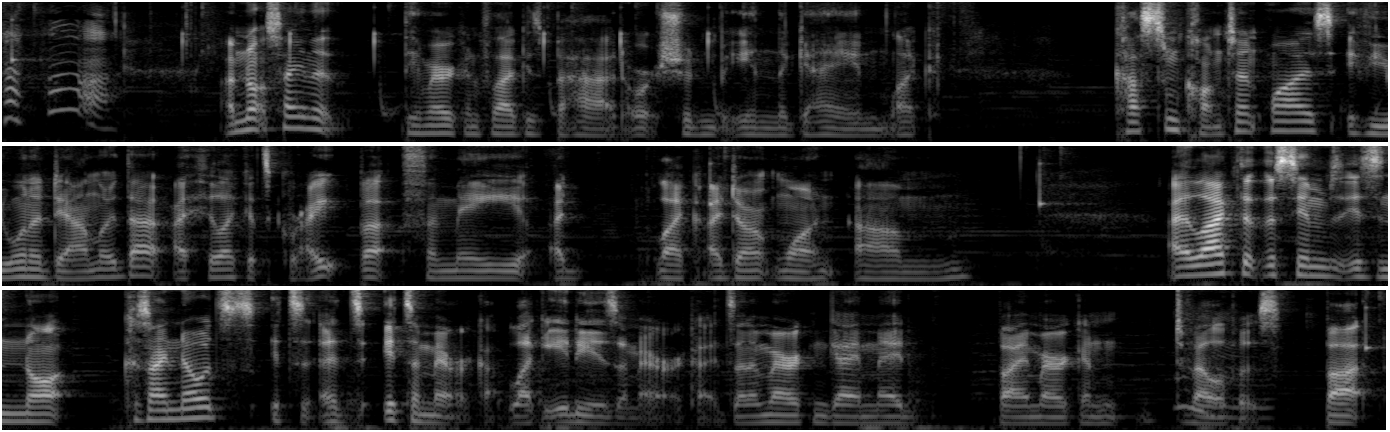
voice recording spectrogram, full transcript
I'm not saying that the American flag is bad or it shouldn't be in the game. Like custom content wise, if you want to download that, I feel like it's great, but for me, I like I don't want um I like that The Sims is not because I know it's it's it's it's America. Like it is America. It's an American game made by American developers. Mm. But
